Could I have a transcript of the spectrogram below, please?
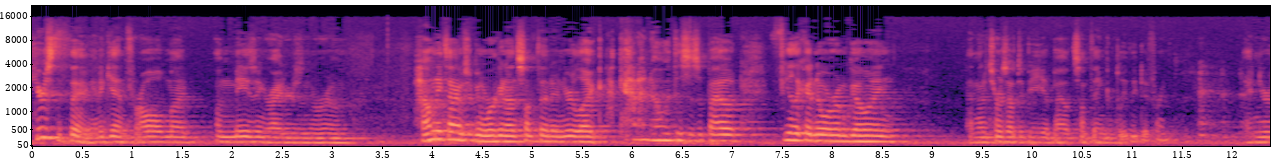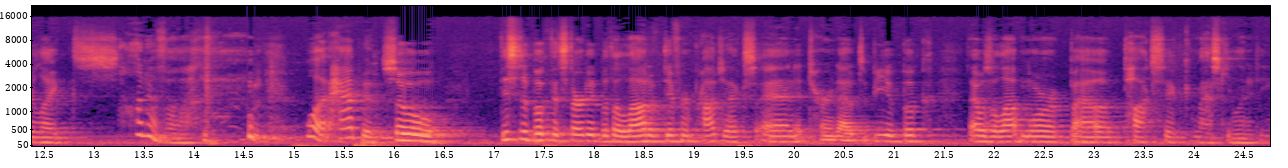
here's the thing, and again, for all my amazing writers in the room, how many times have you been working on something and you're like, I kind of know what this is about, feel like I know where I'm going, and then it turns out to be about something completely different. And you're like, son of a, what happened? So, this is a book that started with a lot of different projects, and it turned out to be a book that was a lot more about toxic masculinity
